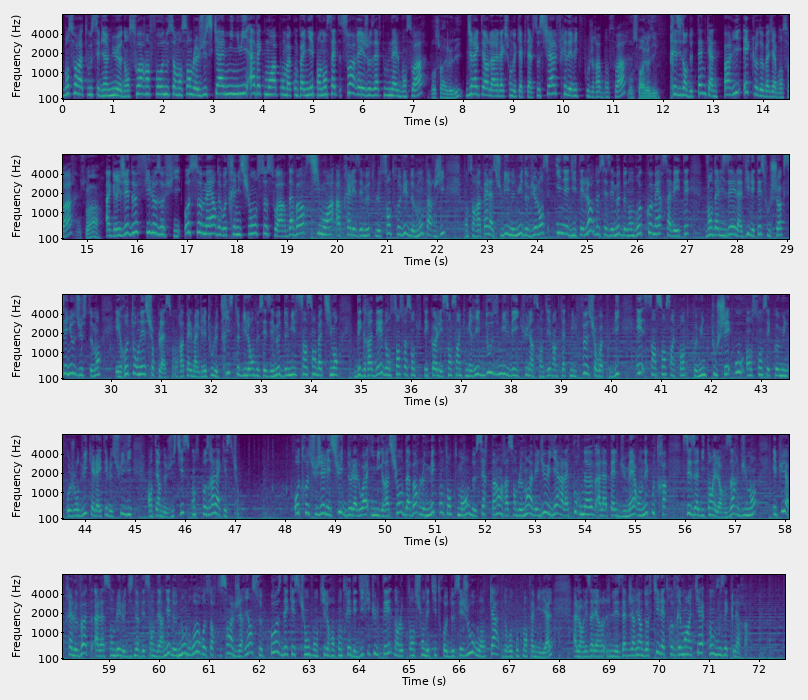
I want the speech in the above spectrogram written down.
Bonsoir à tous et bienvenue dans Soir Info. Nous sommes ensemble jusqu'à minuit avec moi pour m'accompagner pendant cette soirée. Joseph Nounel, bonsoir. Bonsoir Elodie. Directeur de la rédaction de Capital Social, Frédéric Fougera, bonsoir. Bonsoir Elodie président de Tenkan Paris, et Claude Obadia, bonsoir. Bonsoir. Agrégé de philosophie. Au sommaire de votre émission ce soir, d'abord, six mois après les émeutes, le centre-ville de Montargis, on s'en rappelle, a subi une nuit de violence inédite. Et lors de ces émeutes, de nombreux commerces avaient été vandalisés. La ville était sous le choc. CNews, justement, est retourné sur place. On rappelle malgré tout le triste bilan de ces émeutes 2500 bâtiments dégradés, dont 168 écoles et 105 mairies, 12 000 véhicules incendiés, 24 000 feux sur voie publique et 550 communes touchées. Où en sont ces communes aujourd'hui? Quel a été le suivi? En termes de justice On se posera la question. Autre sujet, les suites de la loi immigration. D'abord, le mécontentement de certains. Un rassemblement avait lieu hier à la Courneuve à l'appel du maire. On écoutera ses habitants et leurs arguments. Et puis, après le vote à l'Assemblée le 19 décembre dernier, de nombreux ressortissants algériens se posent des questions. Vont-ils rencontrer des difficultés dans l'obtention des titres de séjour ou en cas de regroupement familial? Alors, les, Algériens doivent-ils être vraiment inquiets? On vous éclairera.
